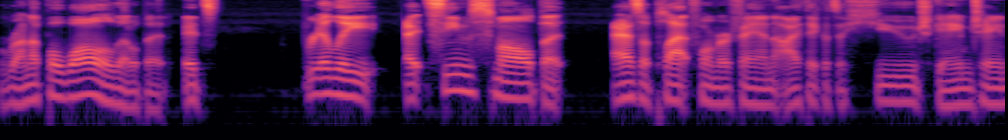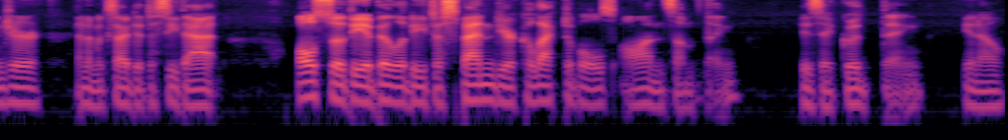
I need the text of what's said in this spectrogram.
run up a wall a little bit. It's really, it seems small, but as a platformer fan, I think it's a huge game changer, and I'm excited to see that. Also, the ability to spend your collectibles on something is a good thing. You know,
